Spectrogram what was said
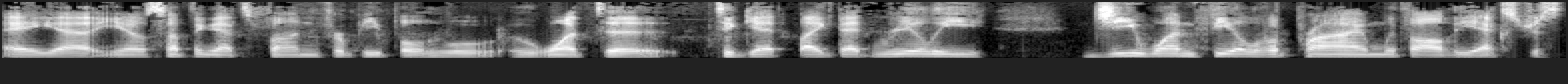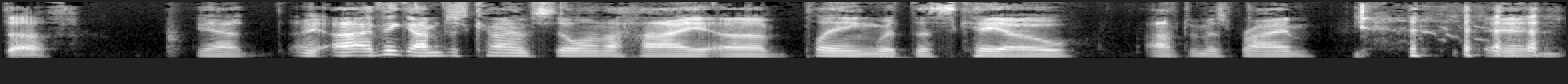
a uh, you know something that's fun for people who who want to to get like that really G1 feel of a prime with all the extra stuff. Yeah, I, mean, I think I'm just kind of still on the high of playing with this KO Optimus Prime, and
